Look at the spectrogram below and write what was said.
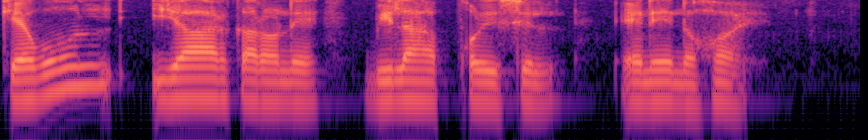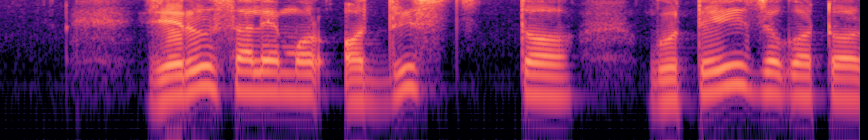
কেৱল ইয়াৰ কাৰণে বিলাপ কৰিছিল এনে নহয়। জেৰুচালেমৰ অদৃষ্ট গোটেই জগতৰ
